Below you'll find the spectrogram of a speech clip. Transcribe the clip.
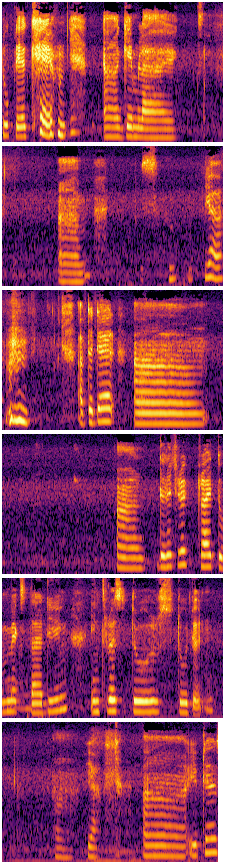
to play a game uh, game like um yeah after that um uh, the lecturer try to make studying interest to student uh, yeah uh, if the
